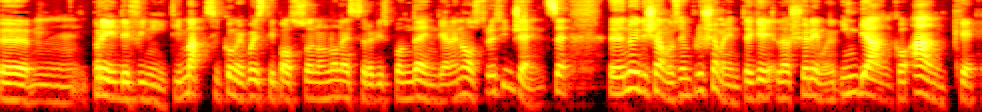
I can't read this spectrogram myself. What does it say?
eh, predefiniti, ma siccome questi possono non essere rispondenti alle nostre esigenze, eh, noi diciamo semplicemente che lasceremo in bianco anche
